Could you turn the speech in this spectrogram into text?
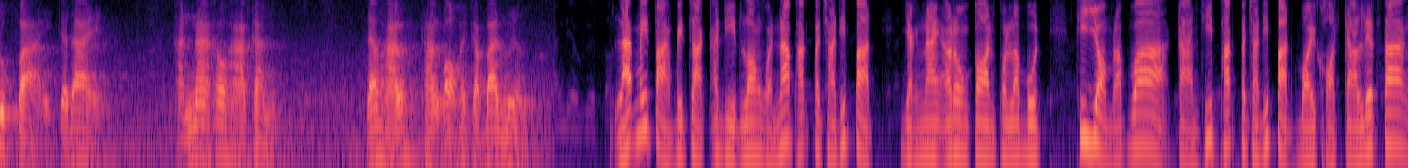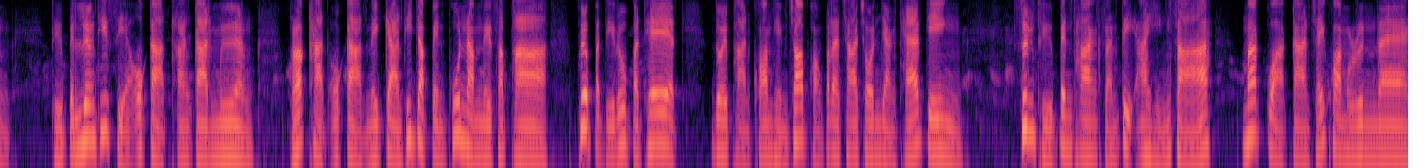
ทุกๆฝ่ายจะได้หันหน้าเข้าหากัน แล้วหาทางออกให้กับบ้านเมือง และไม่ต่างไปจากอดีตรองหัวหน้าพักประชาธิปัตย์อย่างนายอรงกรพลบุตรที่ยอมรับว่าการที่พักประชาธิปัตย์บอยคอรดการเลือกตั้ง ถือเป็นเรื่องที่เสียโอกาสทางการเมือง เพราะขาดโอกาสในการที่จะเป็นผู้นำในสภา เพื่อปฏิรูปประเทศ โดยผ่านความเห็นชอบของประชาชนอย่างแท้จริง ซึ่งถือเป็นทางสันติอาหิงสา มากกว่าการใช้ความรุนแรง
